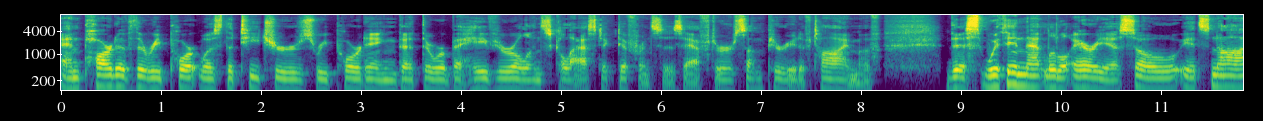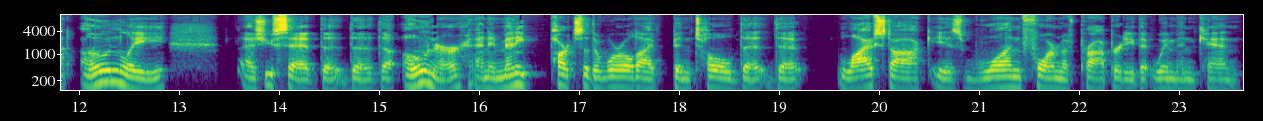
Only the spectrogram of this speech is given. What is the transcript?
and part of the report was the teachers reporting that there were behavioral and scholastic differences after some period of time of this within that little area so it's not only as you said, the the the owner, and in many parts of the world, I've been told that the livestock is one form of property that women can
